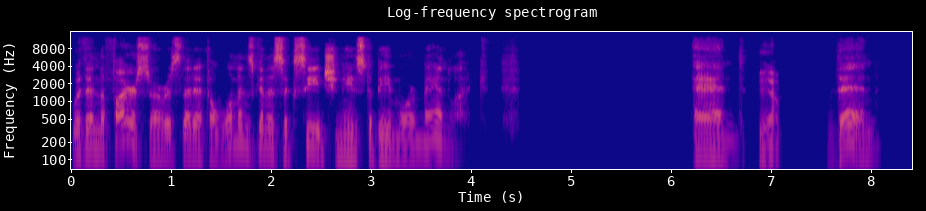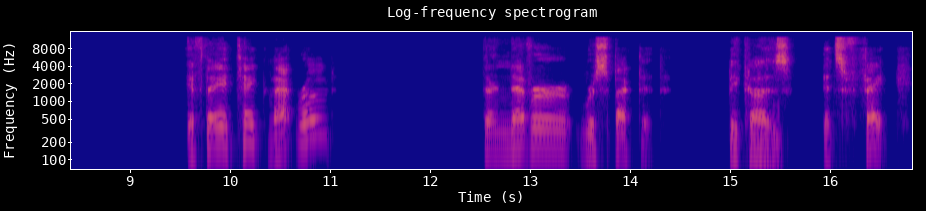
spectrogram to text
within the fire service that if a woman's going to succeed, she needs to be more manlike. And yeah. then if they take that road, they're never respected because mm-hmm. it's fake.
